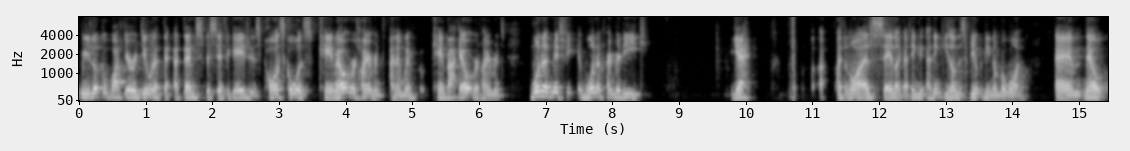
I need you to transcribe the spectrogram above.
we look at what they were doing at, the, at them specific ages, Paul Scholes came out of retirement and then went came back out of retirement, won a midfield, won a Premier League. Yeah, I don't know what else to say. Like I think I think he's undisputedly number one. Um, now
